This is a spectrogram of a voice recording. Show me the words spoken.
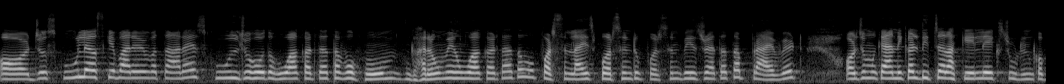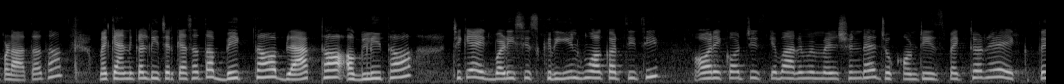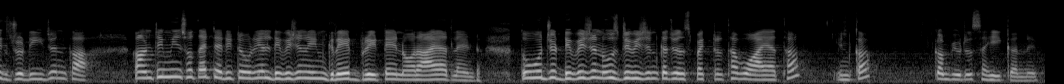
और जो स्कूल है उसके बारे में बता रहा है, स्कूल जो हो तो हुआ करता था, वो होम घरों में हुआ करता था, वो personalize person to person based रहता था प्राइवेट और जो मैकेनिकल टीचर अकेले एक स्टूडेंट को पढ़ाता था। मैकेनिकल टीचर कैसा था? बिग था ब्लैक था अगली था, ठीक है? एक बड़ी सी स्क्रीन हुआ करती थी। और एक और चीज़ के बारे में मैंशनड है, जो काउंटी इंस्पेक्टर है, एक फिक्स रीजन का। काउंटी मीन्स होता है territorial division in Great Britain और आयरलैंड तो वो जो डिवीज़न उस डिवीज़न का जो इंस्पेक्टर था, वो आया था, इनका। कंप्यूटर सही करने।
